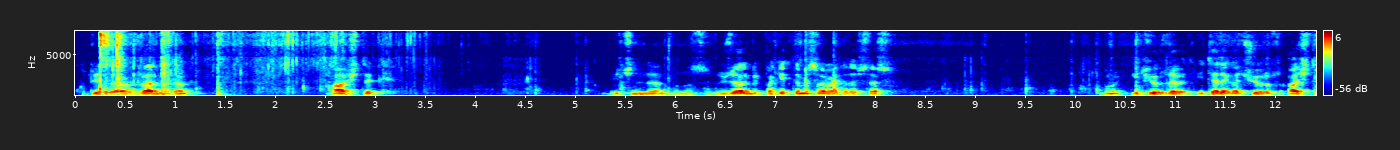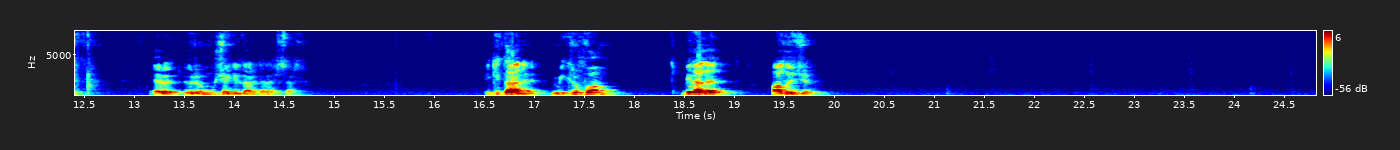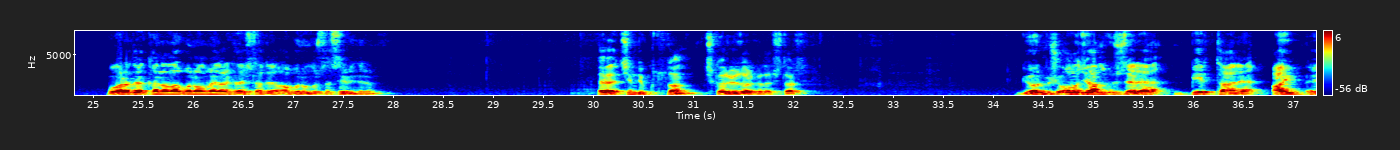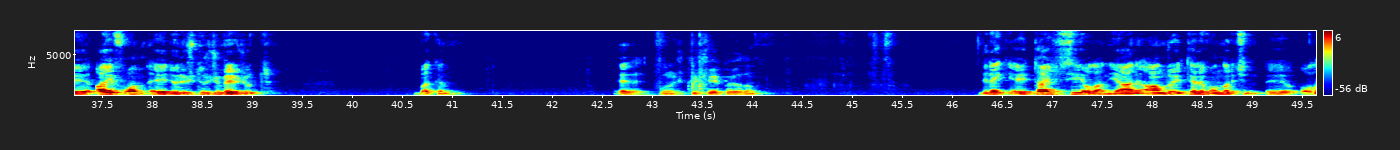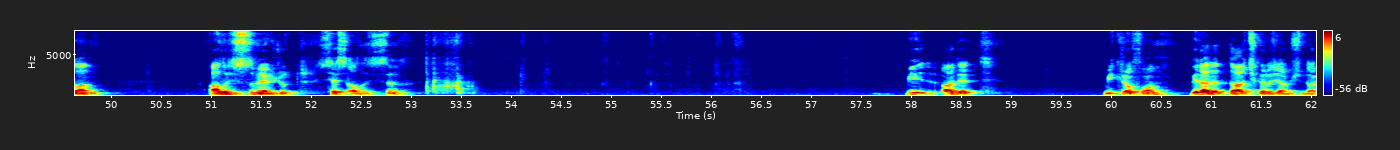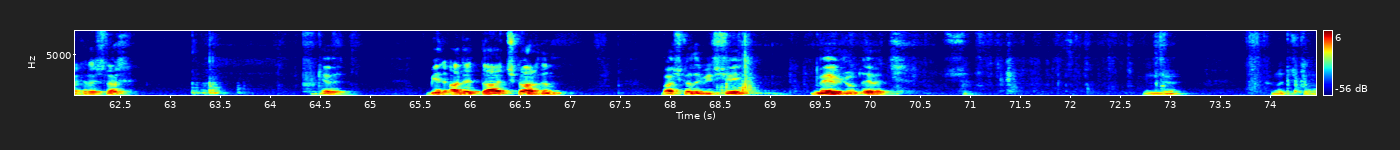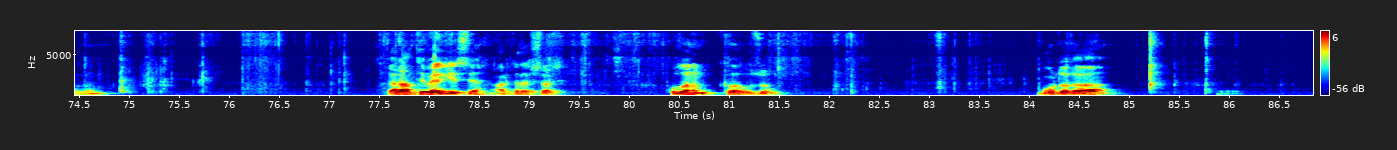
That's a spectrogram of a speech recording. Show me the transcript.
Kutuya zarar vermeden. Açtık. İçinden bu nasıl? Güzel bir paketlemesi var arkadaşlar. Bunu itiyoruz. Evet. iterek açıyoruz. Açtık. Evet. Ürün bu şekilde arkadaşlar. İki tane mikrofon. Bir adet alıcı. Bu arada kanala abone olmayan arkadaşlar da abone olursa sevinirim. Evet şimdi kutudan çıkarıyoruz arkadaşlar. Görmüş olacağınız üzere bir tane e, iPhone e, dönüştürücü mevcut. Bakın. Evet bunu köşeye koyalım. Direkt e, Type-C olan yani Android telefonlar için e, olan alıcısı mevcut. Ses alıcısı. bir adet mikrofon, bir adet daha çıkaracağım şimdi arkadaşlar. Evet. Bir adet daha çıkardım. Başka da bir şey mevcut. Evet. Şimdi şunu çıkaralım. Garanti belgesi arkadaşlar. Kullanım kılavuzu. Burada da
